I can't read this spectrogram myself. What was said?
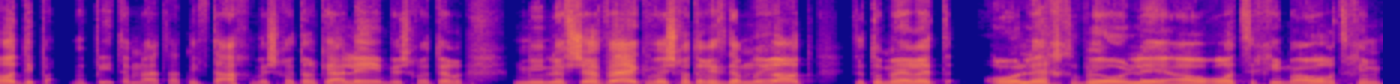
ועוד טיפה, ופתאום לאט לאט נפתח, ויש לך יותר קהלים, ויש לך יותר מי לשווק, ויש לך יותר הזדמנויות. זאת אומרת, הולך ועולה, האורות צריכים, האור צריכים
